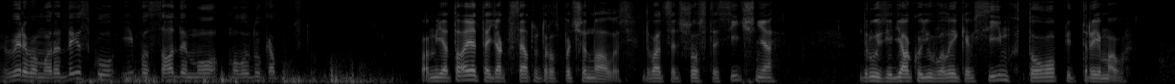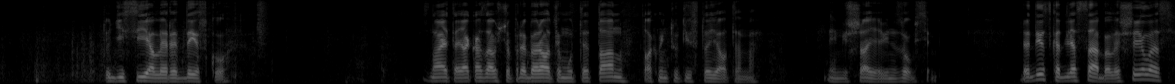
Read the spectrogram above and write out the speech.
вирвемо редиску і посадимо молоду капусту. Пам'ятаєте, як все тут розпочиналось? 26 січня. Друзі, дякую велике всім, хто підтримав. Тоді сіяли редиску. Знаєте, я казав, що прибиратиму титан, так він тут і стоятиме. Не мішає він зовсім. Редиска для себе лишилась.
